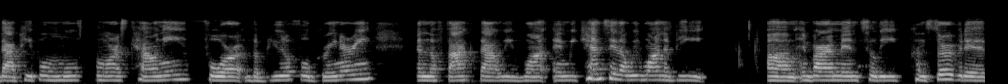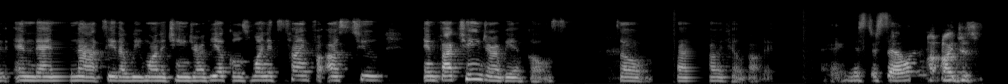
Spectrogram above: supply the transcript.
that people move to Morris County for the beautiful greenery and the fact that we want, and we can't say that we want to be um, environmentally conservative and then not say that we want to change our vehicles when it's time for us to, in fact, change our vehicles. So that's how I feel about it. Okay, Mr. Selen? I just,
